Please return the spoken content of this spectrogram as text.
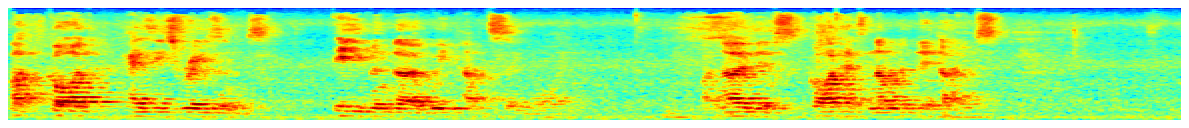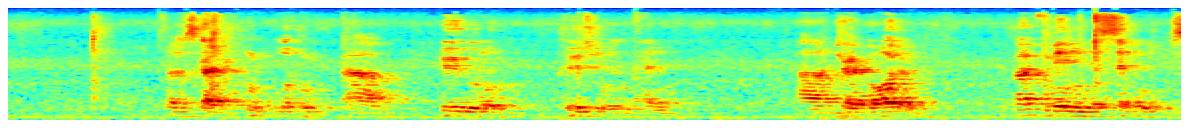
But God has his reasons, even though we can't see why. I know this God has numbered their days. I'll just go looking, uh, Googling Putin and uh, Joe Biden. Both men in their 70s.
